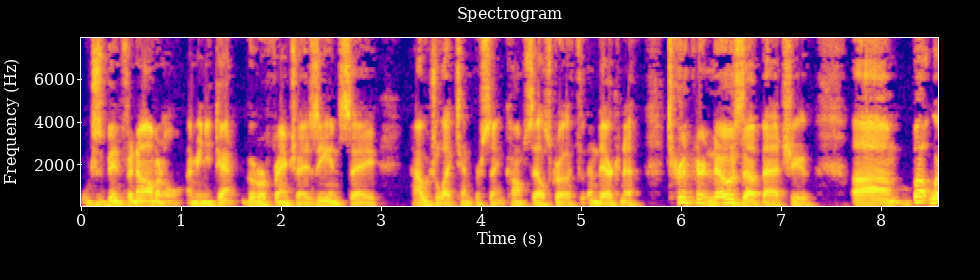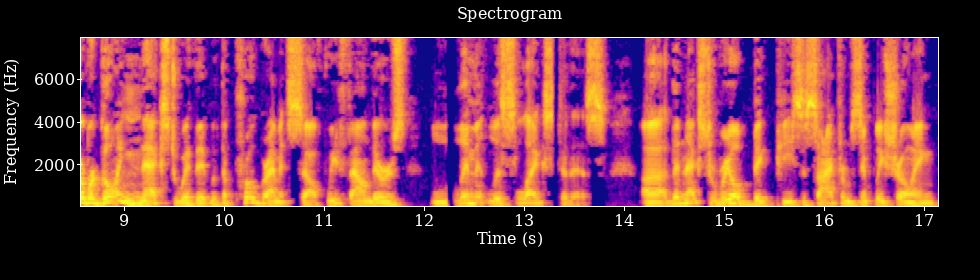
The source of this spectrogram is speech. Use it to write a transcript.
which has been phenomenal. I mean, you can't go to a franchisee and say, how would you like 10% comp sales growth? And they're going to turn their nose up at you. Um, but where we're going next with it, with the program itself, we found there's limitless legs to this. Uh, the next real big piece, aside from simply showing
